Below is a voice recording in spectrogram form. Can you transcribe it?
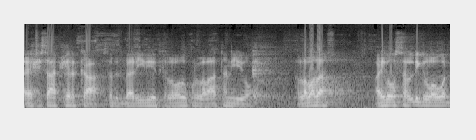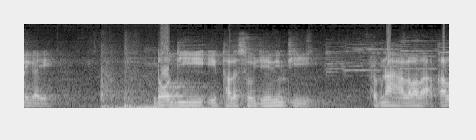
ee xisaab xirka sanad maaliyadeedka labada kun labaatan iyo labada ayadoo saldhig looga dhigay doodii iyo tala soo jeedintii xubnaha labada aqal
